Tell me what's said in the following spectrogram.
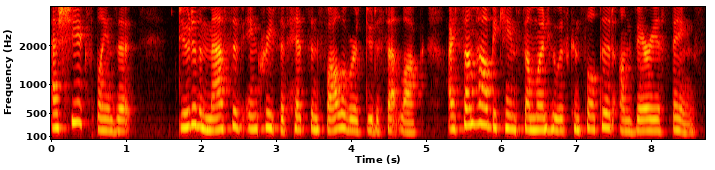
As she explains it, Due to the massive increase of hits and followers due to Setlock, I somehow became someone who was consulted on various things,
